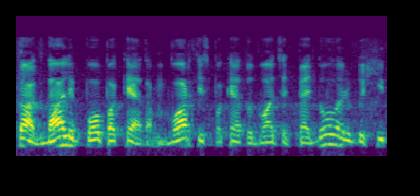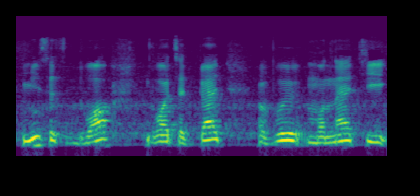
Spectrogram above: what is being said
Так, далі по пакетам. Вартість пакету 25 доларів, дохід місяць 2,25 в монеті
